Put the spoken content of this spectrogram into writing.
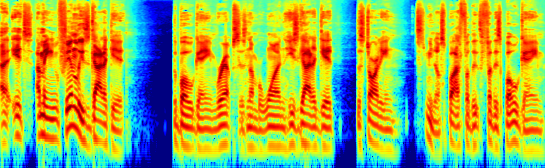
Uh, it's. I mean, Finley's got to get the bowl game reps is number one. He's got to get the starting, you know, spot for the for this bowl game,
